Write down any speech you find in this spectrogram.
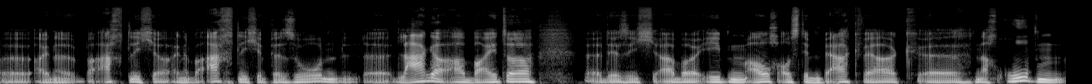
äh, eine beachtliche, eine beachtliche Person, äh, Lagerarbeiter, der sich aber eben auch aus dem Bergwerk nach oben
